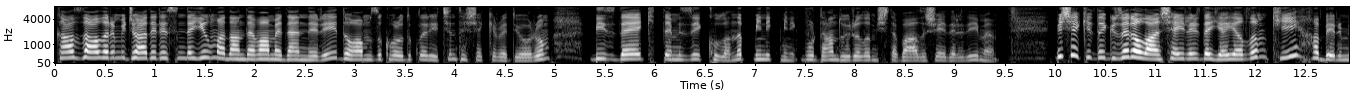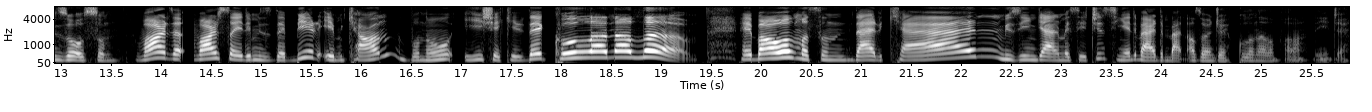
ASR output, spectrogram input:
Kaz Dağları mücadelesinde yılmadan devam edenleri doğamızı korudukları için teşekkür ediyorum. Biz de kitlemizi kullanıp minik minik buradan duyuralım işte bazı şeyleri değil mi? Bir şekilde güzel olan şeyleri de yayalım ki haberimiz olsun. Var da, varsa elimizde bir imkan bunu iyi şekilde kullanalım. Heba olmasın derken müziğin gelmesi için sinyali verdim ben az önce kullanalım falan deyince.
